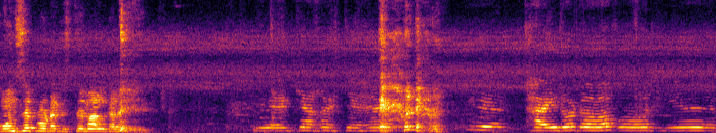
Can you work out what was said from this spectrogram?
कौन से प्रोडक्ट इस्तेमाल करे? ये क्या कहते हैं? थायराइड और ये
